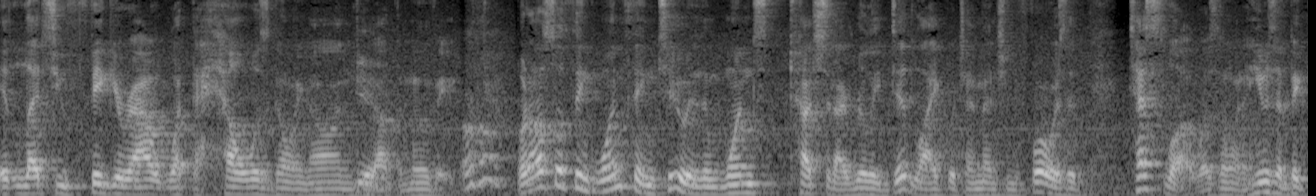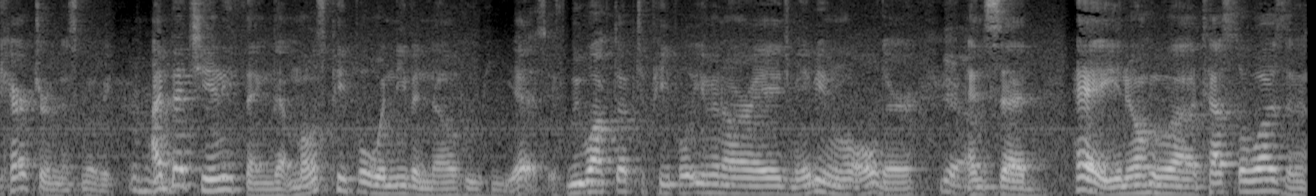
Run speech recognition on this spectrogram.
it lets you figure out what the hell was going on throughout Yeah. the movie. Uh-huh. But I also think one thing too, and then one touch that I really did like, which I mentioned before, was that Tesla was the one. He was a big character in this movie. Mm-hmm. I bet you anything that most people wouldn't even know who he is. If we walked up to people even our age, maybe even a little older, Yeah. and said, "Hey, you know who uh, Tesla was?" And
